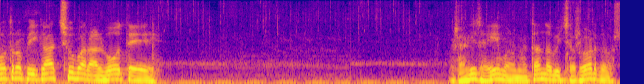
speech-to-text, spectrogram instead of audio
Otro Pikachu para el bote. Pues aquí seguimos, matando bichos gordos.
